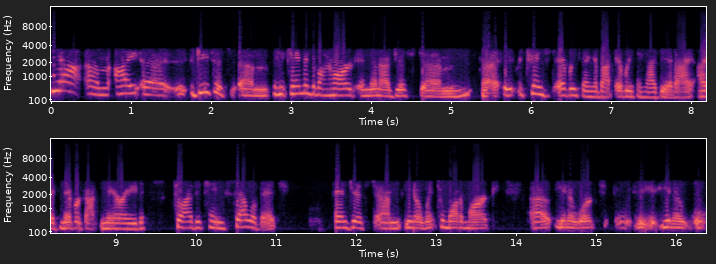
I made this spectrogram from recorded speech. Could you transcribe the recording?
Yeah, um, I uh, Jesus, um, he came into my heart, and then I just um, uh, it changed everything about everything I did. I I'd never got married, so I became celibate, and just um, you know went to Watermark, uh, you know worked, you know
